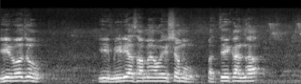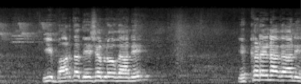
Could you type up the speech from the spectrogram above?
ఈరోజు ఈ మీడియా సమావేశము ప్రత్యేకంగా ఈ భారతదేశంలో కానీ ఎక్కడైనా కానీ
